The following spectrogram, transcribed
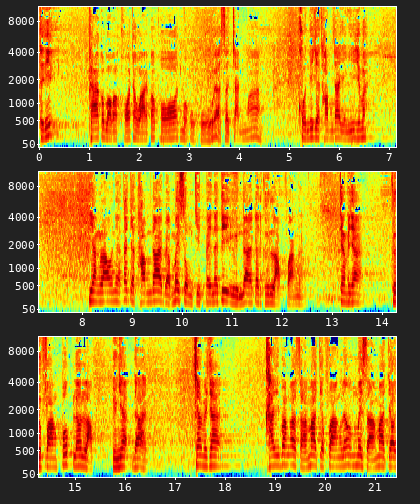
ทีนี้พระก็บอกว่าขอถวายพระพรบอกโอ้โหอัศจรรย์มาก คนที่จะทำได้อย่างนี้ใช่ไหมอย่างเราเนี่ยถ้าจะทำได้แบบไม่ส่งจิตไปในที่อื่นได้ก็คือหลับฟังใช่ไหมใช่คือฟังปุ๊บแล้วหลับอย่างเงี้ยได้ ใช่ไหมใช่ ใครบ้างอาสามารถจะฟังแล้วไม่สามารถจะเอา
